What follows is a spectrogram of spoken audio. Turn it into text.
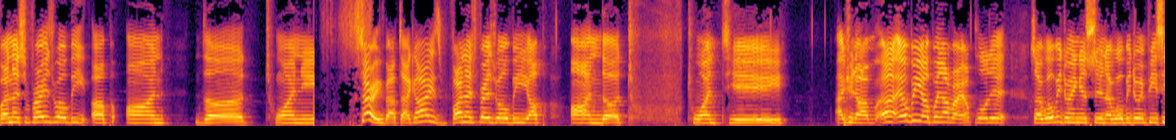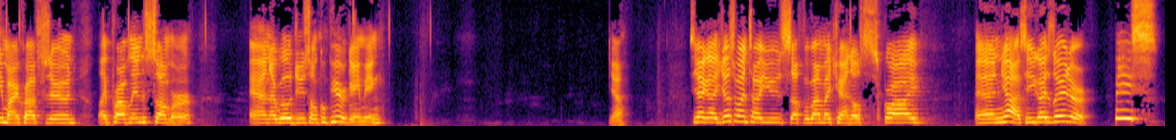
At Freddy's will be up on the 20- Sorry about that, guys. Five Nights Freddy's will be up on the 20. Actually, no, uh, it'll be up whenever I upload it. So I will be doing it soon. I will be doing PC Minecraft soon, like probably in the summer. And I will do some computer gaming. Yeah. So yeah, guys, just want to tell you stuff about my channel. Subscribe and yeah, see you guys later. Peace.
